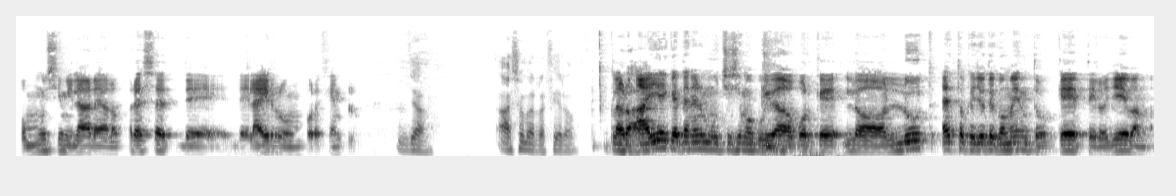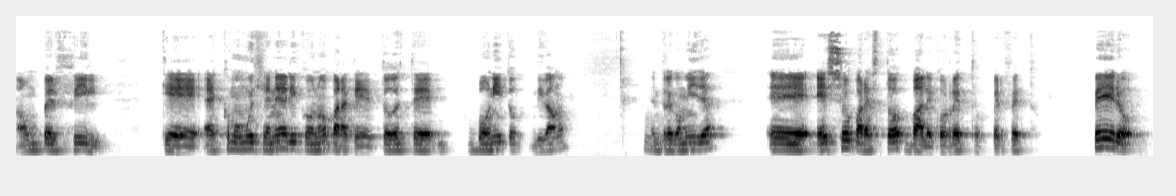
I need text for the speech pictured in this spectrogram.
como muy similares a los presets de, del Lightroom, por ejemplo. Ya. A eso me refiero. Claro, ahí hay que tener muchísimo cuidado porque los loot, estos que yo te comento, que te lo llevan a un perfil que es como muy genérico, ¿no? Para que todo esté bonito, digamos, entre comillas, eh, eso para stock, vale, correcto, perfecto. Pero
